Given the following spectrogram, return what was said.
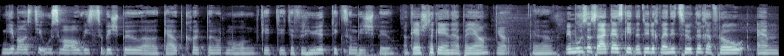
niemals die Auswahl, wie es zum Beispiel äh, Gelbkörperhormon gibt in der Verhütung zum Beispiel. An Gestagen eben, ja. Ja, genau. Man muss auch sagen, es gibt natürlich, wenn jetzt wirklich eine Frau ähm,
